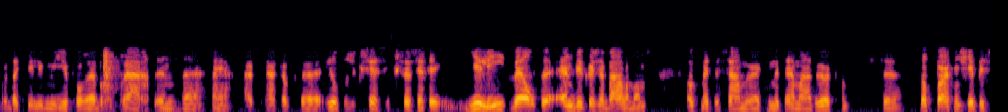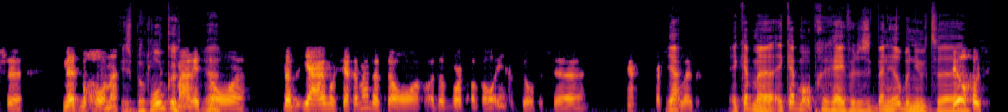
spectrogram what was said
dat jullie me hiervoor hebben gevraagd. En eh, nou ja, uiteraard ook eh, heel veel succes. Ik zou zeggen, jullie, Welte en Dukkers en Balemans, ook met de samenwerking met Emma at Work. Want eh, dat partnership is eh, net begonnen, Is beklonken. maar is Ja. al... eh, dat, ja, ik moet zeggen, maar dat, is al, dat wordt ook al ingevuld. Dus eh ja, hartstikke Ja. leuk. ik, heb me, ik heb me opgegeven, dus ik ben heel benieuwd eh, Heel goed.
